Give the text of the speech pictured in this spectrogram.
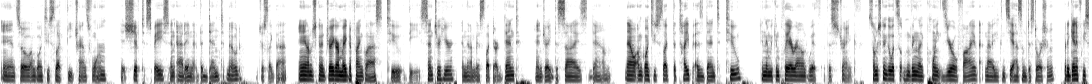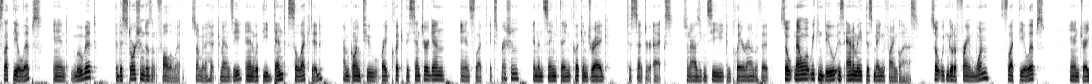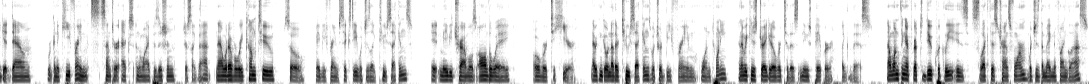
And so I'm going to select the transform, hit shift space and add in the dent node, just like that. And I'm just going to drag our magnifying glass to the center here. And then I'm going to select our dent and drag the size down. Now I'm going to select the type as dent 2 and then we can play around with the strength. So I'm just gonna go with something like 0.05. Now you can see it has some distortion. But again, if we select the ellipse and move it, the distortion doesn't follow it. So I'm gonna hit Command Z. And with the dent selected, I'm going to right click the center again and select expression. And then same thing, click and drag to center X. So now as you can see, you can play around with it. So now what we can do is animate this magnifying glass. So we can go to frame one, select the ellipse, and drag it down we're going to keyframe center X and Y position, just like that. Now, whatever we come to, so maybe frame 60, which is like two seconds, it maybe travels all the way over to here. Now we can go another two seconds, which would be frame 120, and then we can just drag it over to this newspaper like this. Now, one thing I forgot to do quickly is select this transform, which is the magnifying glass,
